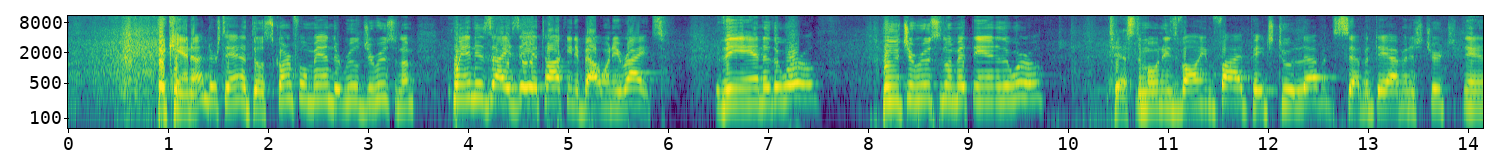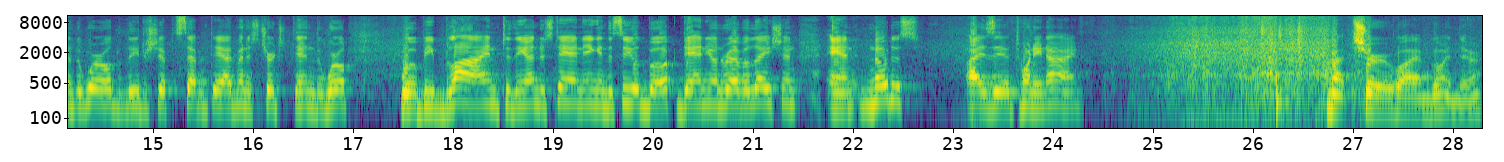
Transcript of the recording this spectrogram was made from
They can't understand it. Those scornful men that ruled Jerusalem. When is Isaiah talking about when he writes? The end of the world. Who's Jerusalem at the end of the world? Testimonies, Volume 5, page 211, Seventh day Adventist Church at the end of the world. The leadership of Seventh day Adventist Church at the end of the world will be blind to the understanding in the sealed book, Daniel and Revelation. And notice Isaiah 29. Not sure why I'm going there.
